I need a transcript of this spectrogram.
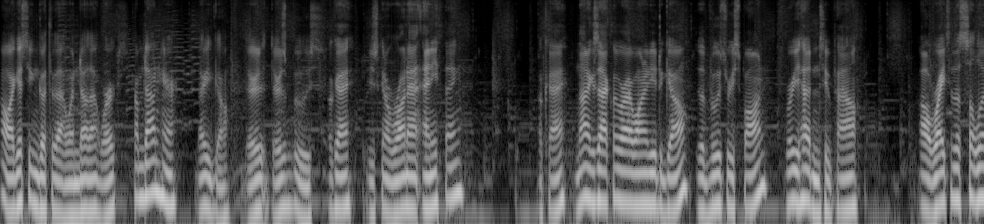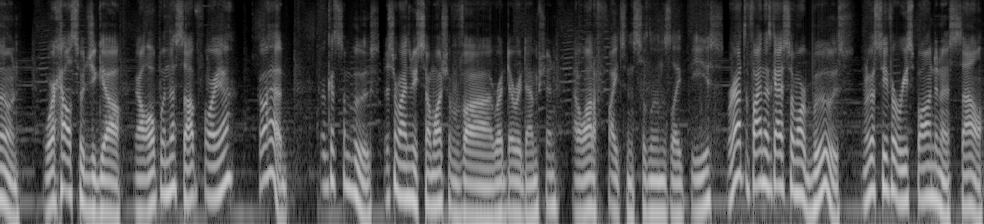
Oh, I guess you can go through that window. That works. Come down here. There you go. There, there's booze. Okay. You're just going to run at anything. Okay. Not exactly where I wanted you to go. Did the booze respawn? Where are you heading to, pal? Oh, right to the saloon. Where else would you go? I'll open this up for you. Go ahead. Go get some booze. This reminds me so much of uh, Red Dead Redemption. Had a lot of fights in saloons like these. We're gonna have to find this guy some more booze. I'm gonna go see if it respawned in a cell.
